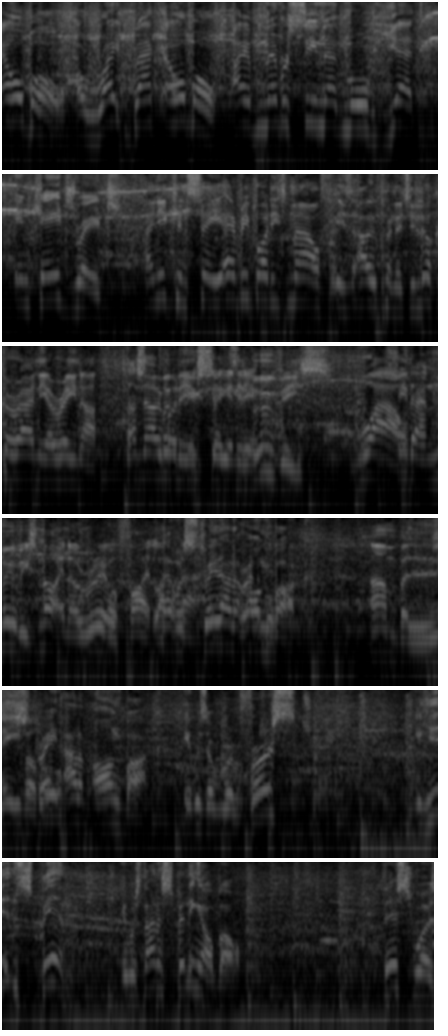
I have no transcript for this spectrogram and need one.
elbow, a right back elbow. I have never seen that move yet in Cage Rage. And you can see everybody's mouth is open as you look around the arena. That's Nobody you see expected in it. movies. Wow. See that in movies, not in a real fight like that. That was straight out of Incredible. Ong Bak. Unbelievable. Straight out of Ong Bak. It was a reverse. He didn't spin. It was not a spinning elbow. This was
